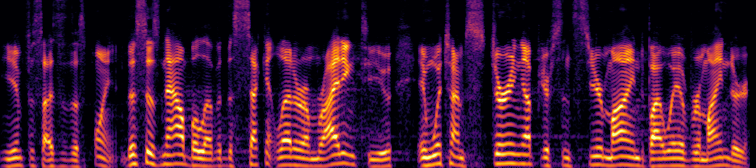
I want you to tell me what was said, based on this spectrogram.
he emphasizes this point. This is now, beloved, the second letter I'm writing to you, in which I'm stirring up your sincere mind by way of reminder,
